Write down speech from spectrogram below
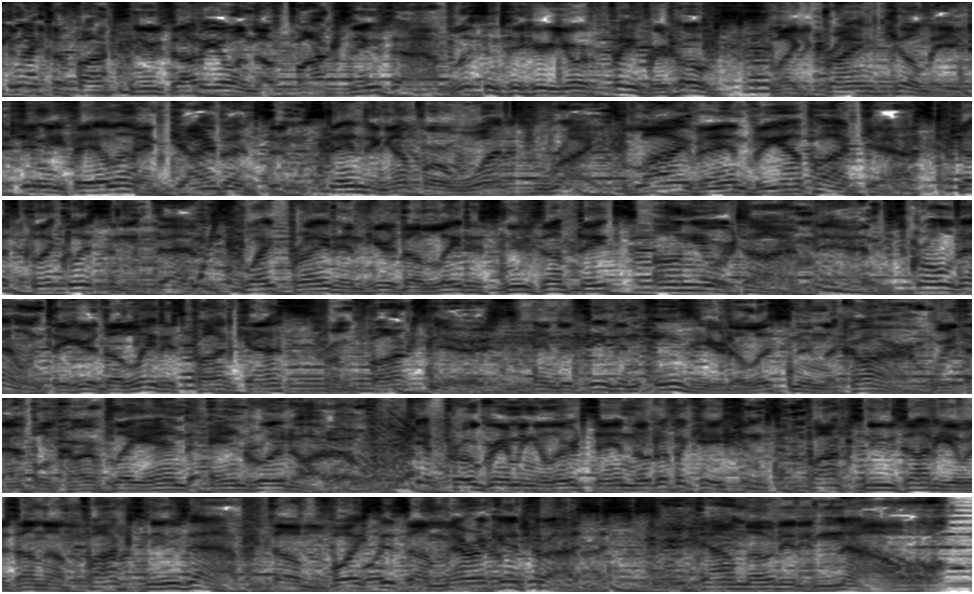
Connect to Fox News Audio on the Fox News app. Listen to hear your favorite hosts like Brian Kilmeade, Jimmy Failla, and Guy Benson standing up for what's right, live and via podcast. Just click listen, then swipe right and hear the latest news updates on your time. And scroll down to hear the latest podcasts from Fox News. And it's even easier to listen in the car with Apple CarPlay and Android Auto. Get programming alerts and notifications. Fox News Audio is on the Fox News app. The voices America trusts. Download it now.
